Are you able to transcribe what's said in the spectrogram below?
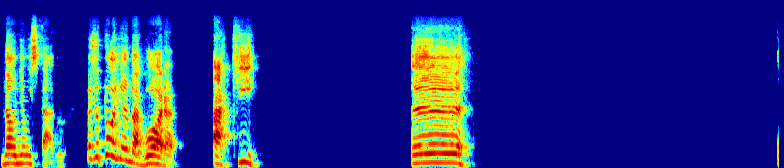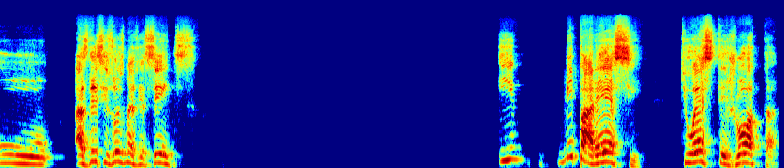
na união estável. Mas eu estou olhando agora aqui. Uh, o, as decisões mais recentes. E me parece que o STJ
